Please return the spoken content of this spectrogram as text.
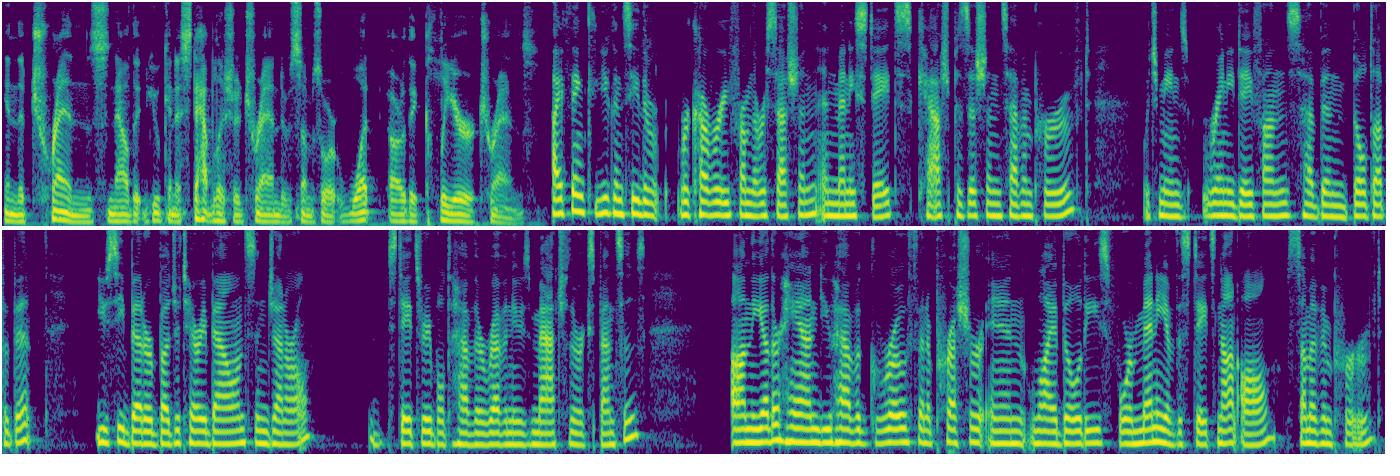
in the trends now that you can establish a trend of some sort what are the clear trends? I think you can see the recovery from the recession in many states. Cash positions have improved which means rainy day funds have been built up a bit. You see better budgetary balance in general. States are able to have their revenues match their expenses on the other hand, you have a growth and a pressure in liabilities for many of the states, not all. Some have improved,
